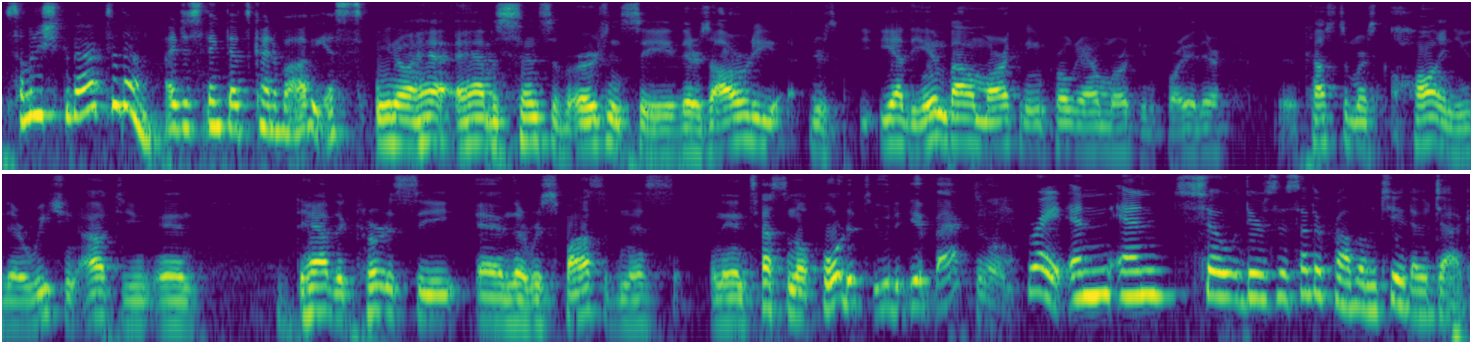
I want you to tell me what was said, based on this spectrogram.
somebody should get back to them. I just think that's kind of obvious. you know, ha- have a sense of urgency. There's already there's you have the inbound marketing program working for you. There, the customers calling you. They're reaching out to you, and have the courtesy and the responsiveness and the intestinal fortitude to get back to them. Right, and and so there's this other problem too, though, Doug.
